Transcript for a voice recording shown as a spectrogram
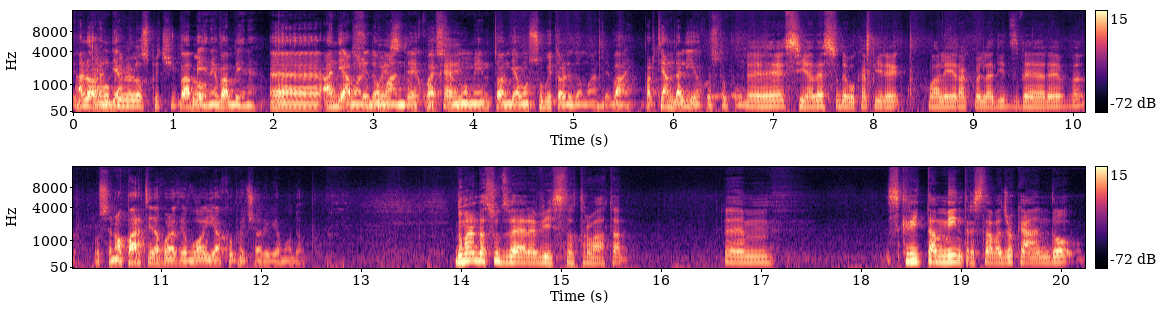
Allora più andiamo. nello specifico. Va bene, va bene. Eh, andiamo alle domande, questo, questo ok. è il momento, andiamo subito alle domande. Vai, partiamo da lì a questo punto. Eh, sì, adesso devo capire qual era quella di Zverev. O se no parti da quella che vuoi, Jacopo, e ci arriviamo dopo. Domanda su Zverev, visto, trovata. Ehm, scritta mentre stava giocando.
